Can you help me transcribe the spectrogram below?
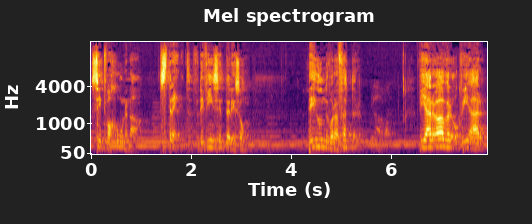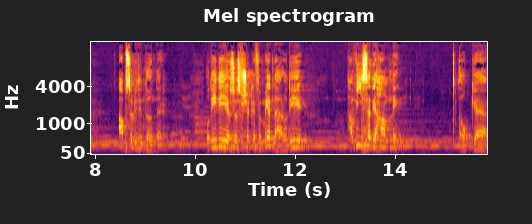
situationerna strängt. För det finns inte liksom, det är under våra fötter. Vi är över och vi är absolut inte under. Och det är det Jesus försöker förmedla här. Och det är, han visar det i handling. Och eh,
